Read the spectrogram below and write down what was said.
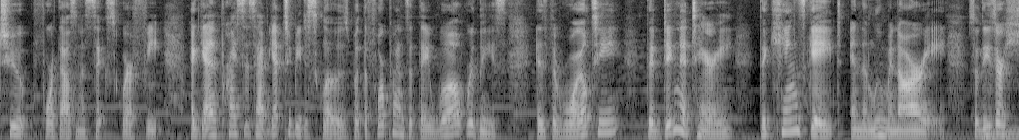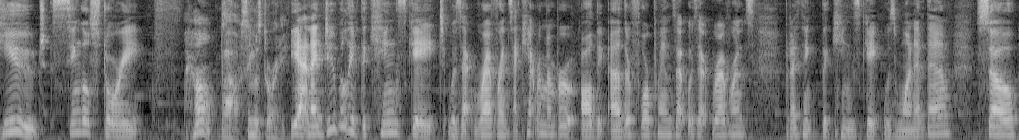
to 4006 square feet. Again, prices have yet to be disclosed, but the floor plans that they will release is the Royalty, the Dignitary, the King's Gate, and the Luminari. So these mm. are huge single story homes. Wow, single story. Yeah, and I do believe the King's Gate was at Reverence. I can't remember all the other floor plans that was at Reverence, but I think the King's Gate was one of them. So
